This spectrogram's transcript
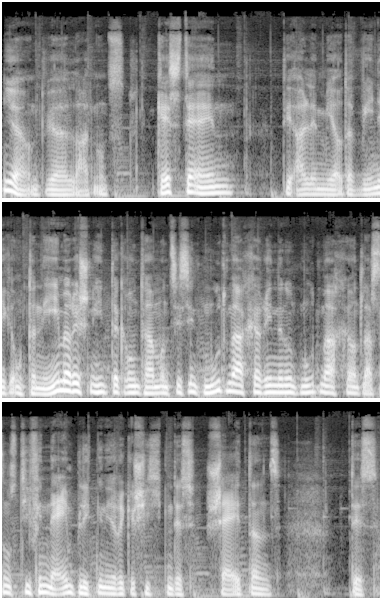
Ja, und wir laden uns Gäste ein, die alle mehr oder weniger unternehmerischen Hintergrund haben und sie sind Mutmacherinnen und Mutmacher und lassen uns tief hineinblicken in ihre Geschichten des Scheiterns, des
